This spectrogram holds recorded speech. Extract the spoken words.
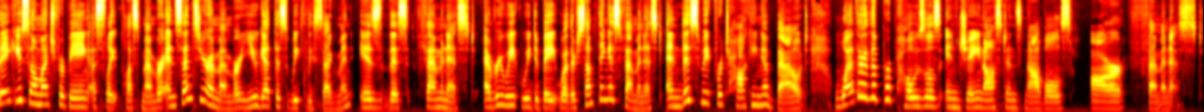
Thank you so much for being a Slate Plus member. And since you're a member, you get this weekly segment Is This Feminist? Every week we debate whether something is feminist. And this week we're talking about whether the proposals in Jane Austen's novels are feminist.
